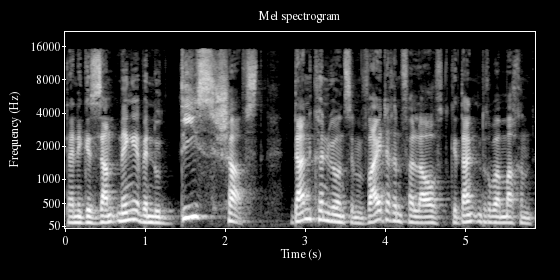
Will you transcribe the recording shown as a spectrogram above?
deine Gesamtmenge. Wenn du dies schaffst, dann können wir uns im weiteren Verlauf Gedanken darüber machen,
